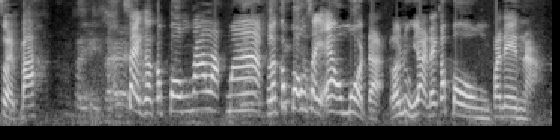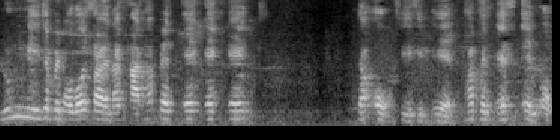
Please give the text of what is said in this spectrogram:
สวยปะ ใส่ได้ใส่กับกระโปรงน่ารักมาก แล้วกระโปรงใส่แอลหมดอะแล้วหนูอยากได้กระโปรงประเด็นอะรุ่นนี้จะเป็นโอเวอร์ไซส์นะคะ ถ้าเป็น XXX จะอก 41 ถ้าเป็น SN อก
